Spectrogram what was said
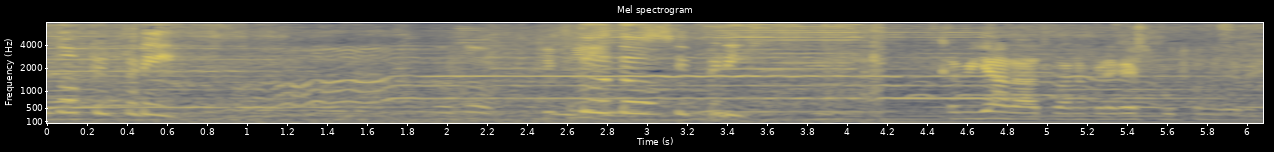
दो पिपड़ी। दो दो पिपड़ी। कभी यहाँ रात को आना पड़ेगा इस भूत बंगले में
